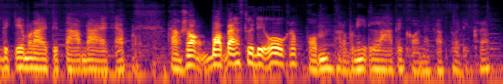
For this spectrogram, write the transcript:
เป็นเกมอะไรติดตามได้ครับ ทางช่อง b o b b a n Studio ครับผมสำหรับวันนี้ลาไปก่อนนะครับ สวัสดีครับ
